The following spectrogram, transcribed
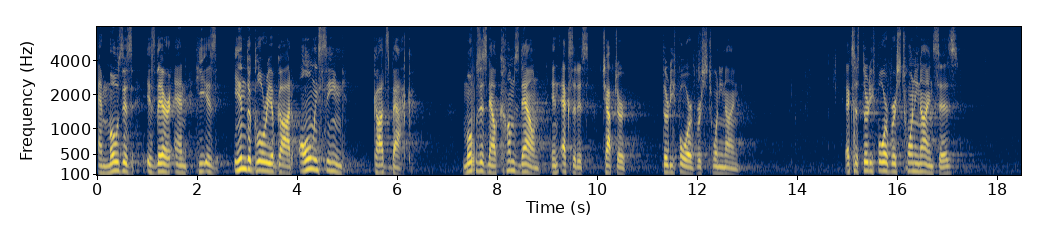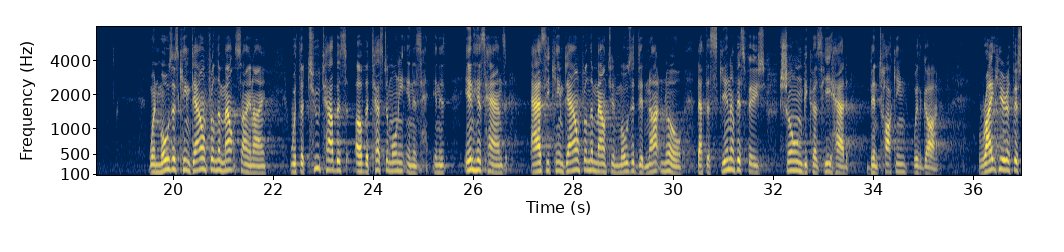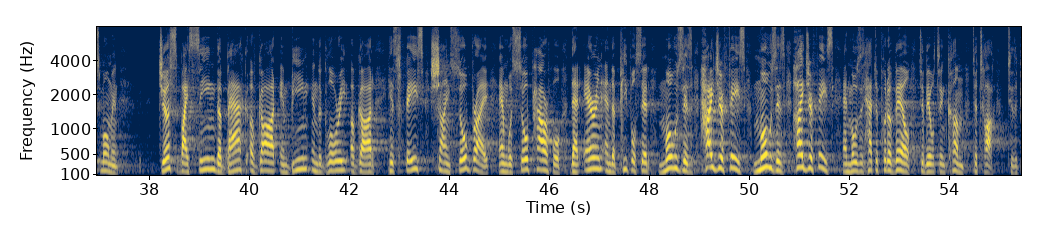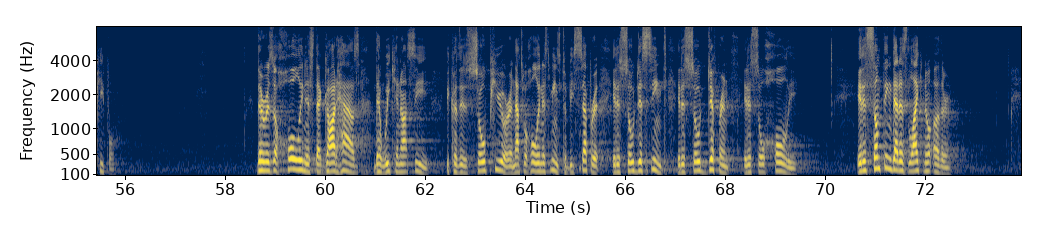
and Moses is there, and he is in the glory of God, only seeing God's back. Moses now comes down in Exodus chapter 34, verse 29. Exodus 34, verse 29 says, When Moses came down from the Mount Sinai with the two tablets of the testimony in his, in his, in his hands, as he came down from the mountain, Moses did not know that the skin of his face shone because he had been talking with God. Right here at this moment, just by seeing the back of God and being in the glory of God, his face shined so bright and was so powerful that Aaron and the people said, Moses, hide your face. Moses, hide your face. And Moses had to put a veil to be able to come to talk to the people. There is a holiness that God has that we cannot see because it is so pure, and that's what holiness means to be separate. It is so distinct, it is so different, it is so holy. It is something that is like no other.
